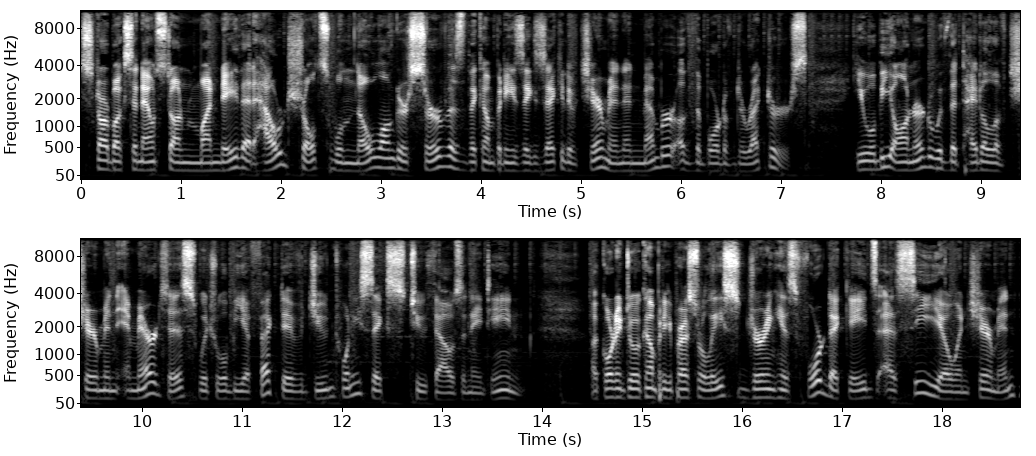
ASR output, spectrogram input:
Starbucks announced on Monday that Howard Schultz will no longer serve as the company's executive chairman and member of the board of directors. He will be honored with the title of Chairman Emeritus, which will be effective June 26, 2018. According to a company press release, during his four decades as CEO and chairman,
